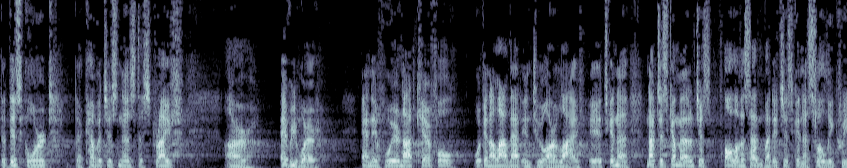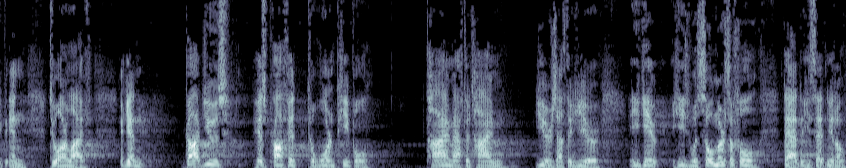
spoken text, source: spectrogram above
the discord, the covetousness, the strife are everywhere. And if we're not careful, we're going to allow that into our life. It's going to not just come out just all of a sudden, but it's just going to slowly creep in to our life. Again, God used his prophet to warn people time after time, years after year. He gave, he was so merciful that he said, you know,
